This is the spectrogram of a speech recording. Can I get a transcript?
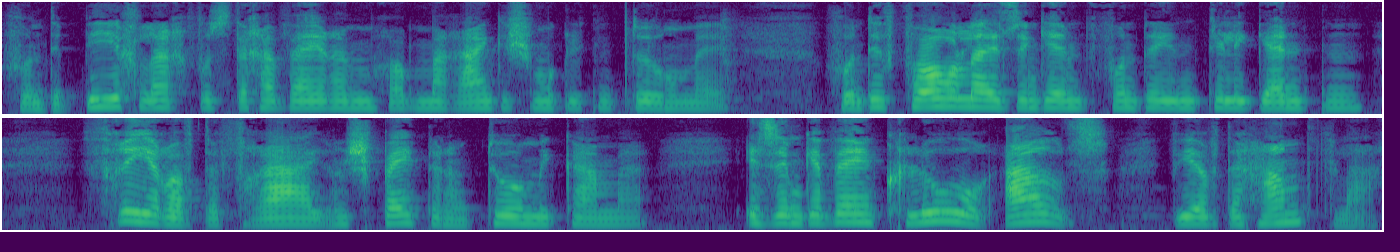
Von den Büchlern, die die Gewehren haben wir reingeschmuggelt in Türme, von den Vorlesungen von den Intelligenten, früher auf der Frei und später in Turmikammer, ist ihm gewesen klar alles wie auf der Handflach.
